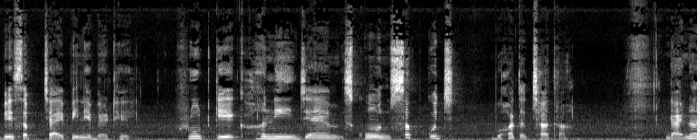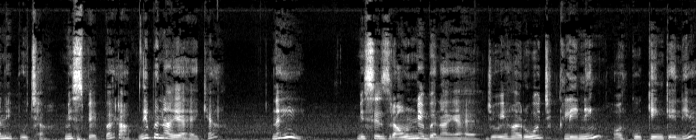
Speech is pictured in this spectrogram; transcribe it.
वे सब चाय पीने बैठे। Fruit cake, honey, jam, scone, सब कुछ बहुत अच्छा था। डायना ने पूछा, मिस पेपर, आपने बनाया है क्या? नहीं, मिसेस राउंड ने बनाया है, जो यहाँ रोज़ क्लीनिंग और कुकिंग के लिए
